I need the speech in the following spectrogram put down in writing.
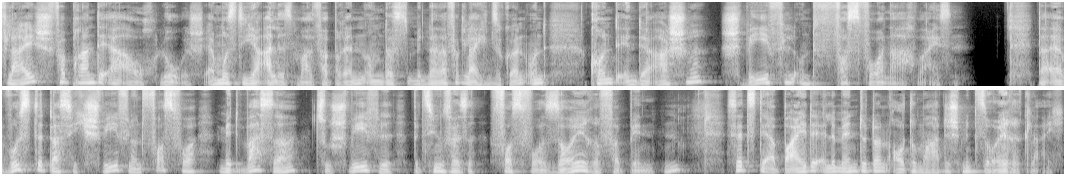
Fleisch verbrannte er auch, logisch. Er musste ja alles mal verbrennen, um das miteinander vergleichen zu können und konnte in der Asche Schwefel und Phosphor nachweisen. Da er wusste, dass sich Schwefel und Phosphor mit Wasser zu Schwefel bzw. Phosphorsäure verbinden, setzte er beide Elemente dann automatisch mit Säure gleich.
